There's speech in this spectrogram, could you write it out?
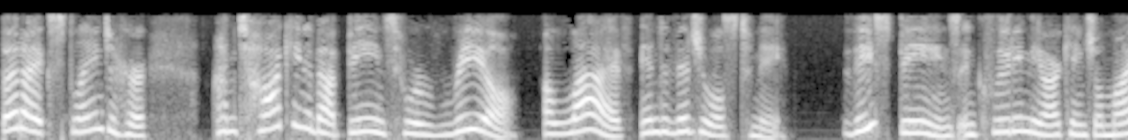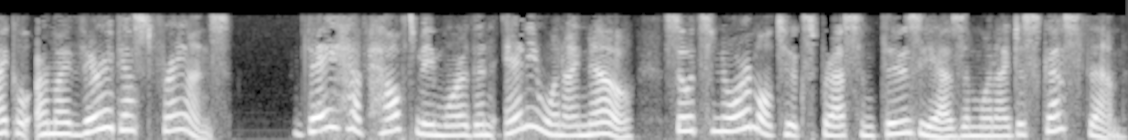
But I explained to her I'm talking about beings who are real, alive individuals to me. These beings, including the Archangel Michael, are my very best friends. They have helped me more than anyone I know, so it's normal to express enthusiasm when I discuss them.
